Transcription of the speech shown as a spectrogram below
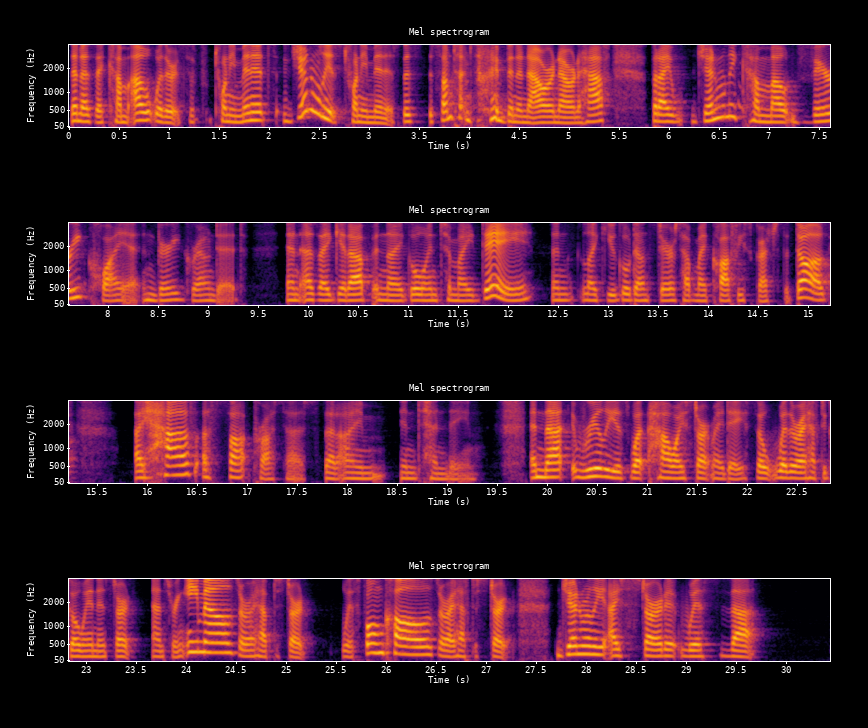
Then as i come out whether it's 20 minutes generally it's 20 minutes but sometimes i've been an hour an hour and a half but i generally come out very quiet and very grounded. And as i get up and i go into my day and like you go downstairs have my coffee scratch the dog i have a thought process that i'm intending and that really is what how I start my day. So whether I have to go in and start answering emails or I have to start with phone calls or I have to start generally I start it with the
